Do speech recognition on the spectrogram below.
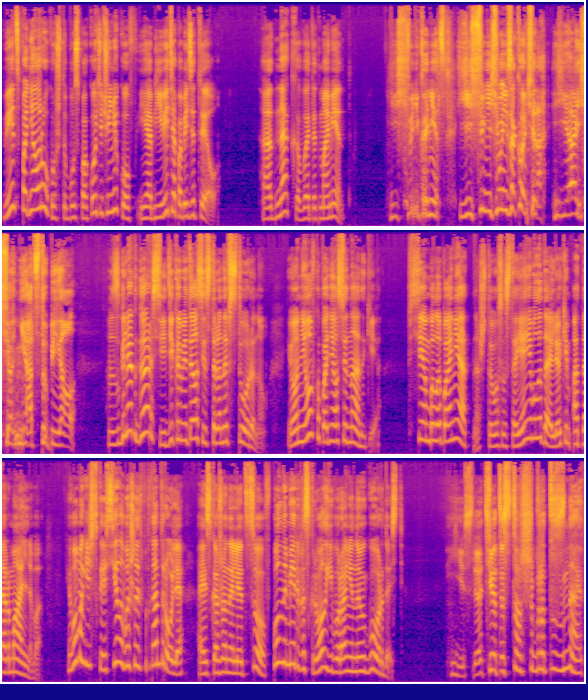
Винс поднял руку, чтобы успокоить учеников и объявить о победе Тео. Однако в этот момент... «Еще не конец! Еще ничего не закончено! Я еще не отступил!» Взгляд Гарси дико метался из стороны в сторону, и он неловко поднялся на ноги. Всем было понятно, что его состояние было далеким от нормального. Его магическая сила вышла из-под контроля, а искаженное лицо в полной мере раскрывало его раненую гордость. Если отец и старший брат узнают,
